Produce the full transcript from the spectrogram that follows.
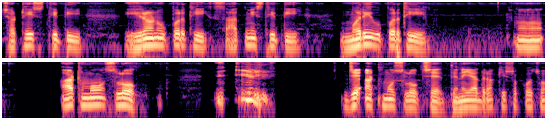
છઠ્ઠી સ્થિતિ, હિરણ ઉપરથી સાતમી સ્થિતિ, મરી ઉપરથી આઠમો શ્લોક. જે આઠમો શ્લોક છે તેને યાદ રાખી શકો છો.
